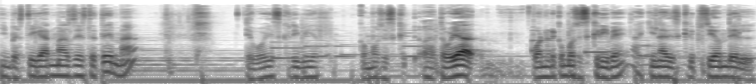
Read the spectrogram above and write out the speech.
investigar más de este tema, te voy a escribir. Te voy a poner cómo se escribe aquí en la descripción del,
